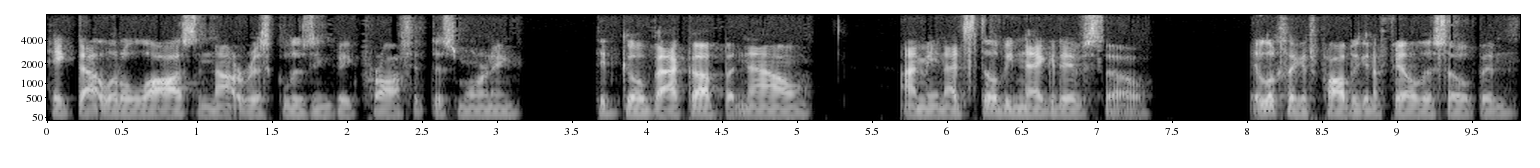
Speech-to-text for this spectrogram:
take that little loss and not risk losing big profit this morning. Did go back up, but now, I mean, I'd still be negative, so it looks like it's probably going to fail this open.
